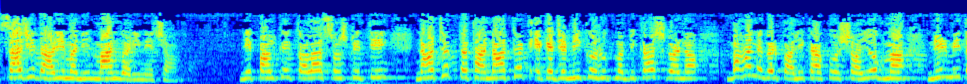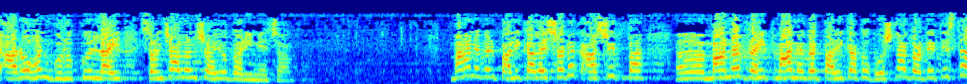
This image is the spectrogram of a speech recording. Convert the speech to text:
साझेदारीमा निर्माण गरिनेछ। नेपालकै कला संस्कृति नाटक तथा नाटक एकाडेमीको रूपमा विकास गर्न महानगरपालिकाको सहयोगमा निर्मित आरोहण गुरूकुललाई सञ्चालन सहयोग गरिनेछ। महानगरपालिकालाई सड़क आश्रित मानव रहित महानगरपालिकाको घोषणा गर्दै त्यस्ता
